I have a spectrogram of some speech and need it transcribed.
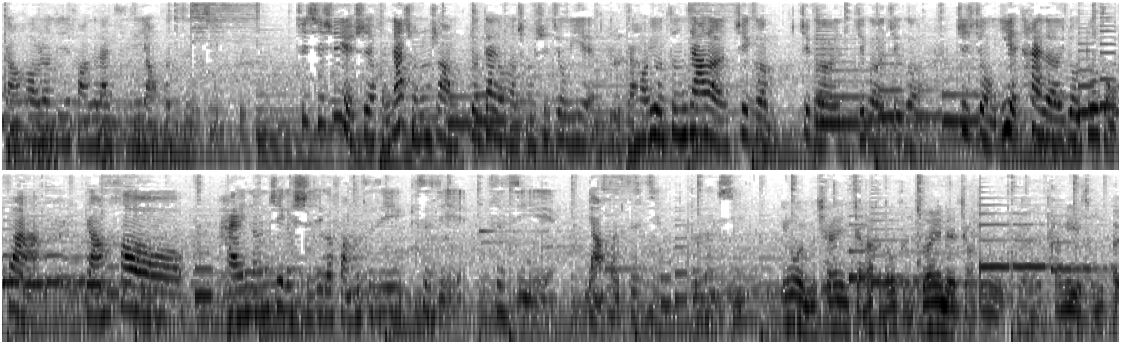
然后让这些房子来自己养活自己，对这其实也是很大程度上又带动了城市就业，然后又增加了这个这个这个这个这种业态的又多种化，然后还能这个使这个房子自己自己自己养活自己的东西。因为我们前面讲了很多很专业的角度，呃，他们也从呃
